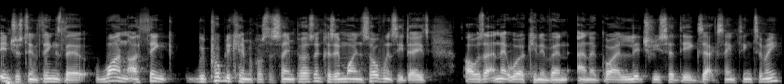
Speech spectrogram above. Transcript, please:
interesting things there. One, I think we probably came across the same person because in my insolvency days, I was at a networking event and a guy literally said the exact same thing to me.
